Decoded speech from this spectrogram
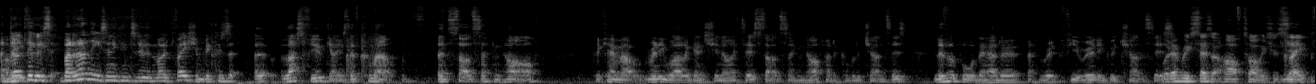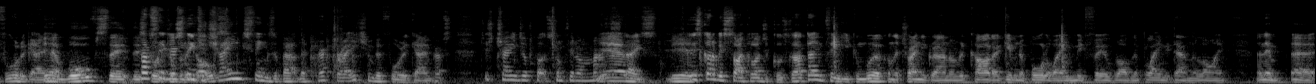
I, I don't think it's, but I don't think it's anything to do with motivation because uh, last few games they've come out at the start of the second half. They came out really well against United. Start the second half, had a couple of chances. Liverpool, they had a, a re- few really good chances. Whatever he says at half time, he should say Yeah. before the game. Yeah, Wolves, they, they Perhaps they just need to change things about their preparation before a game. Perhaps just change up something on match Yeah, days. yeah. It's got to be psychological because I don't think you can work on the training ground on Ricardo giving a ball away in midfield rather than playing it down the line and then uh,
